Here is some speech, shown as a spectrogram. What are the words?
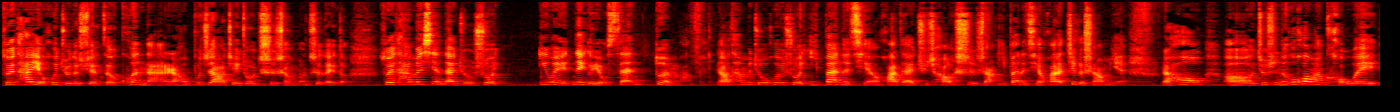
所以他也会觉得选择困难，然后不知道这周吃什么之类的，所以他们现在就是说。因为那个有三顿嘛，然后他们就会说一半的钱花在去超市上，一半的钱花在这个上面，然后呃就是能够换换口味，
